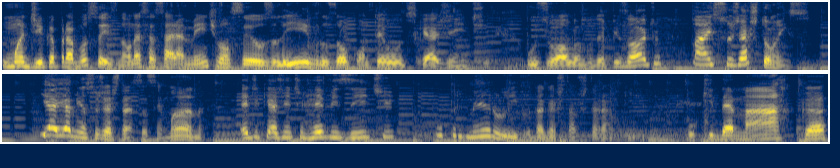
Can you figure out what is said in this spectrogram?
uma dica para vocês. Não necessariamente vão ser os livros ou conteúdos que a gente usou ao longo do episódio, mas sugestões. E aí a minha sugestão essa semana é de que a gente revisite o primeiro livro da Gestalt Terapia, o que demarca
